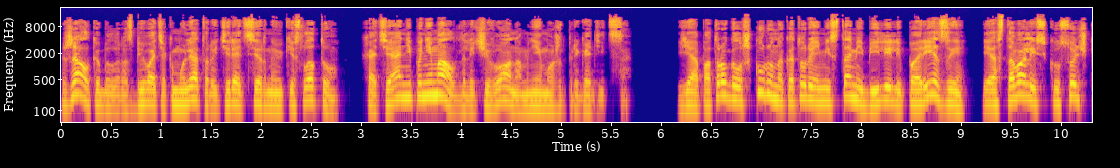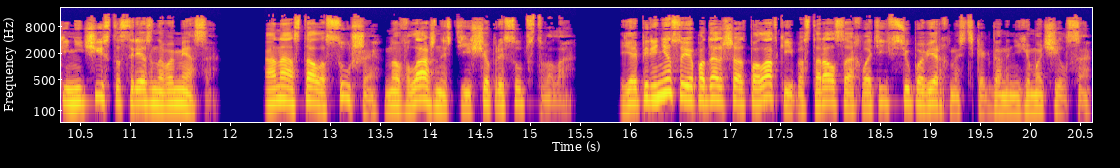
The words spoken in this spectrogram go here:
Жалко было разбивать аккумулятор и терять серную кислоту, хотя не понимал, для чего она мне может пригодиться. Я потрогал шкуру, на которой местами белели порезы и оставались кусочки нечисто срезанного мяса. Она стала суше, но влажность еще присутствовала. Я перенес ее подальше от палатки и постарался охватить всю поверхность, когда на нее мочился.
